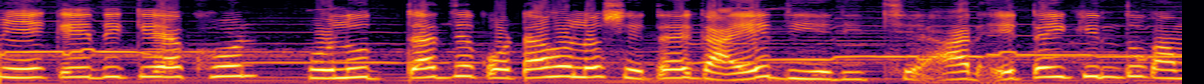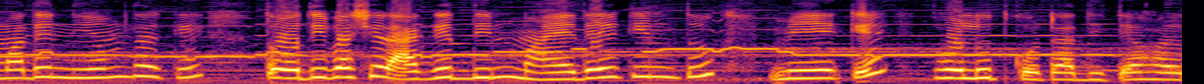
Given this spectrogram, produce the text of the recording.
মেয়েকে এদিকে এখন হলুদটা যে কোটা হলো সেটাই গায়ে দিয়ে দিচ্ছে। আর এটাই কিন্তু আমাদের নিয়ম থাকে, তো অধিবাসের আগের দিন মায়েদের কিন্তু মেয়েকে হলুদ কোটা দিতে হয়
